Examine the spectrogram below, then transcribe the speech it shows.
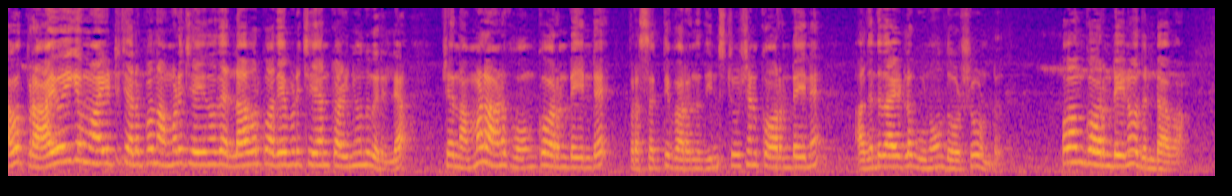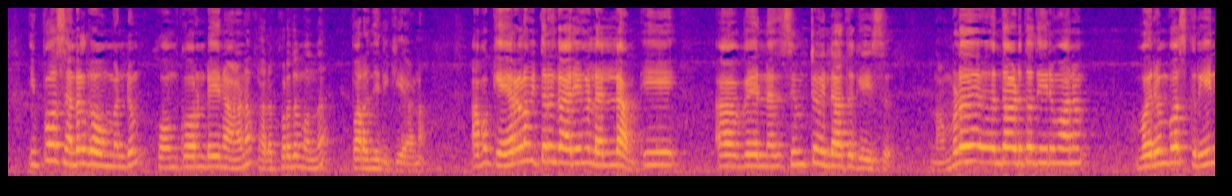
അപ്പോൾ പ്രായോഗികമായിട്ട് ചിലപ്പോൾ നമ്മൾ ചെയ്യുന്നത് എല്ലാവർക്കും അതേപടി ചെയ്യാൻ കഴിഞ്ഞു എന്ന് വരില്ല. പക്ഷെ നമ്മളാണ് ഹോം ക്വാറന്റൈന്റെ പ്രസക്തി പറയുന്നത്. ഇൻസ്റ്റിറ്റ്യൂഷൻ ക്വാറന്റൈന് അതിന്റെതായിട്ടുള്ള ഗുണവും ദോഷവും ഉണ്ട്. ഹോം ക്വാറന്റൈനും അതുണ്ടാവാം. ഇപ്പോൾ സെൻട്രൽ ഗവൺമെന്റും ഹോം ക്വാറന്റൈൻ ആണ് ഫലപ്രദമെന്ന് പറഞ്ഞിരിക്കുകയാണ്. അപ്പോൾ കേരളം ഇത്തരം കാര്യങ്ങളെല്ലാം ഈ പിന്നെ സിംറ്റം ഇല്ലാത്ത കേസ് നമ്മൾ എന്താ എടുത്ത തീരുമാനം? വരുമ്പോൾ സ്ക്രീൻ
